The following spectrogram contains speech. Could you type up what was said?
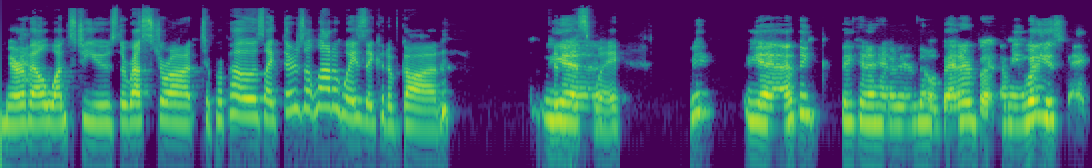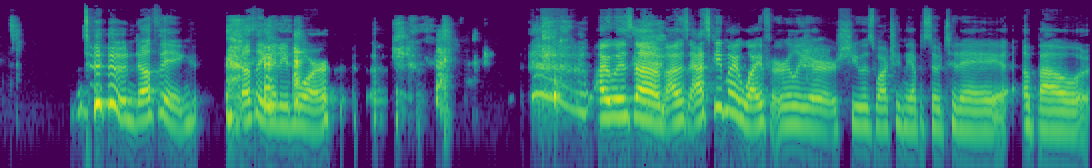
Maribel wants to use the restaurant to propose. Like, there's a lot of ways they could have gone in yeah. this way. Yeah, I think they could have handled it a little better, but I mean, what do you expect? nothing nothing anymore i was um i was asking my wife earlier she was watching the episode today about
